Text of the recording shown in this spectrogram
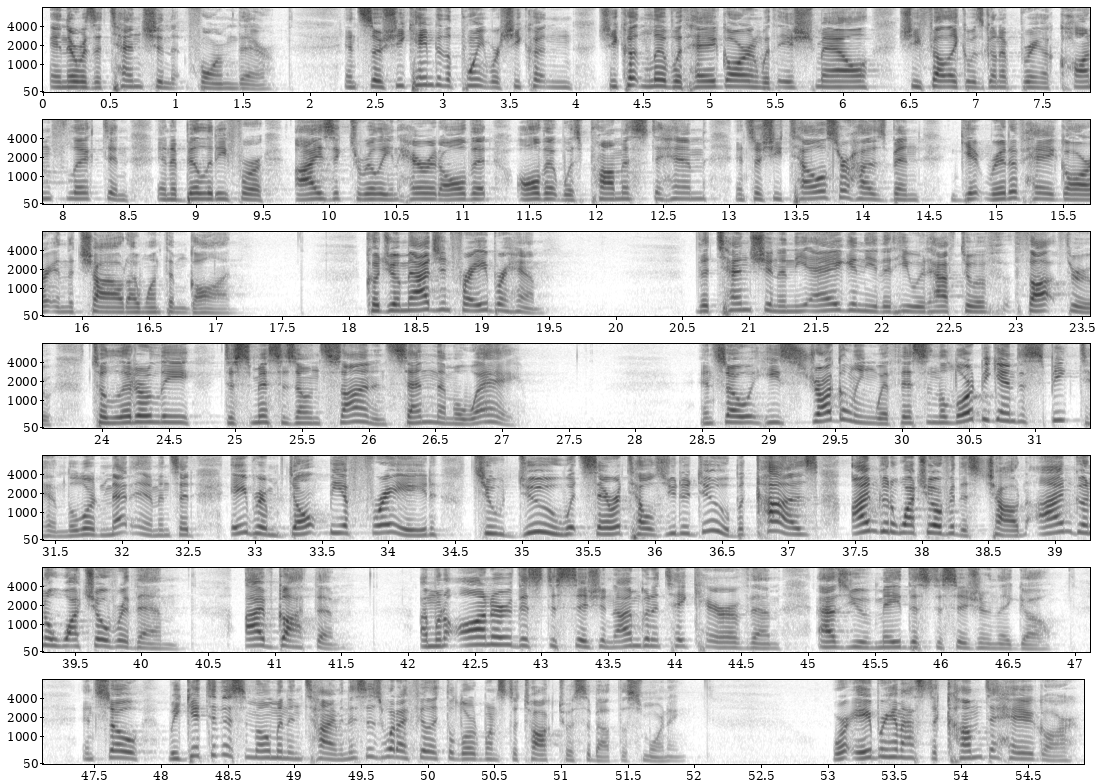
And there was a tension that formed there. And so she came to the point where she couldn't she couldn't live with Hagar and with Ishmael. She felt like it was going to bring a conflict and an ability for Isaac to really inherit all that all that was promised to him. And so she tells her husband, "Get rid of Hagar and the child. I want them gone." Could you imagine for Abraham? The tension and the agony that he would have to have thought through to literally dismiss his own son and send them away. And so he's struggling with this, and the Lord began to speak to him. The Lord met him and said, Abram, don't be afraid to do what Sarah tells you to do, because I'm going to watch over this child. I'm going to watch over them. I've got them. I'm going to honor this decision. I'm going to take care of them as you've made this decision and they go. And so we get to this moment in time, and this is what I feel like the Lord wants to talk to us about this morning, where Abraham has to come to Hagar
